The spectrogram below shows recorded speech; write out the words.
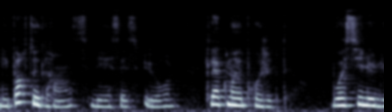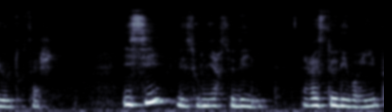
Les portes grincent, les SS hurlent, claquements et projecteurs. Voici le lieu où tout s'achève. Ici, les souvenirs se délitent. Restent des bribes,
